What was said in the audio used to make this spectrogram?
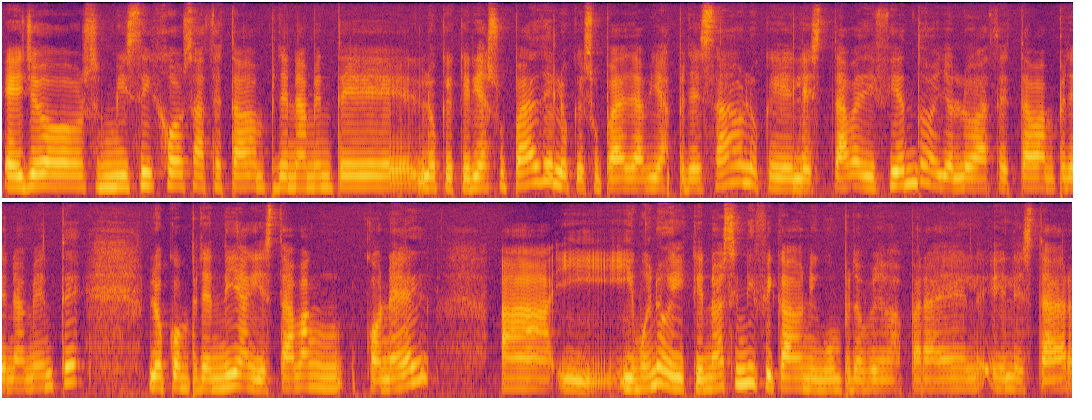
ellos, mis hijos, aceptaban plenamente lo que quería su padre, lo que su padre había expresado, lo que le estaba diciendo, ellos lo aceptaban plenamente, lo comprendían y estaban con él Ah, y, bueno, y que no ha significado ningún problema para él el estar,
